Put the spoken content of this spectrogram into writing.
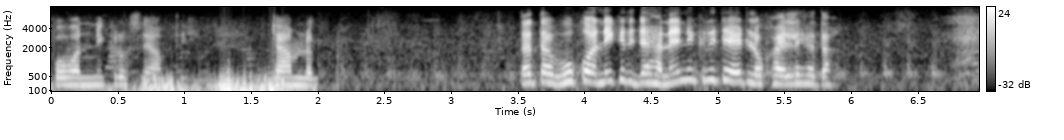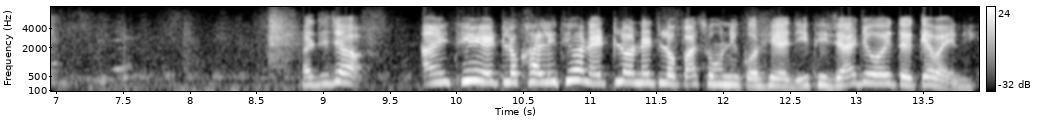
પવન નીકળ્યો છે આમથી. જામનગર. તાતા ભૂકો નીકળી જાય નહીં નીકળી જાય એટલો ખાઈ લે હતા હજી જો અહીંથી એટલો ખાલી થયો ને એટલો ને એટલો પાછો ઉનીકો છે હજી. એથી જાજો હોય તો કહેવાય નહીં.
